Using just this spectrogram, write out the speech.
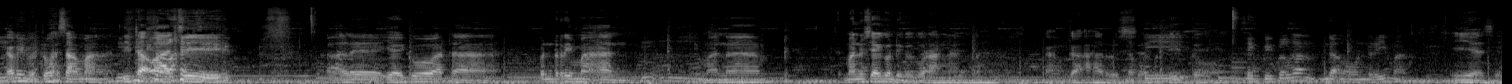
Kami Hmm. berdua sama, Hmm. tidak wajib. Ale yaitu ada penerimaan Mm-mm. di mana manusia itu ada kekurangan. Nggak, nggak harus seperti Tapi itu. fake people kan tidak mau menerima. Iya sih.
